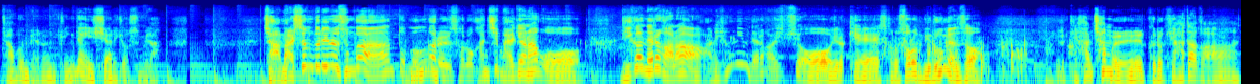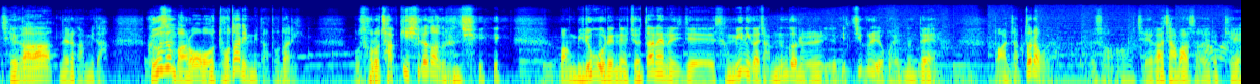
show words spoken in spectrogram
잡으면 굉장히 CR이 좋습니다. 자 말씀드리는 순간 또 뭔가를 서로 같이 발견하고 네가 내려가라. 아니 형님이 내려가십시오. 이렇게 서로 서로 미루면서 한참을 그렇게 하다가 제가 내려갑니다. 그것은 바로 도다리입니다. 도다리. 뭐 서로 잡기 싫어가 그런지 막 미루고 그랬네요. 저 딴에는 이제 성민이가 잡는 거를 이렇게 찍으려고 했는데 또 안 잡더라고요. 그래서 제가 잡아서 이렇게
